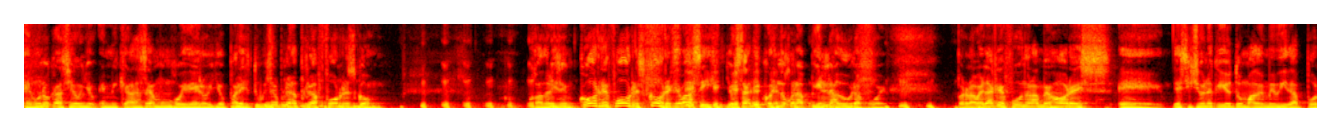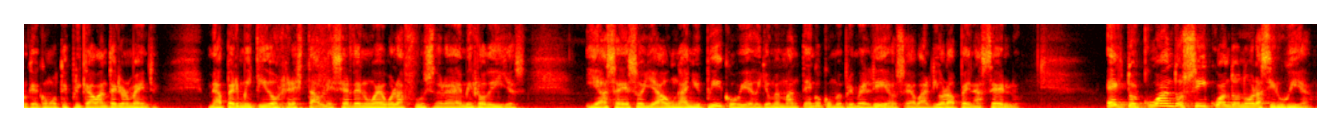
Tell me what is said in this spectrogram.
En una ocasión, yo, en mi casa se llama un joidero. Yo parecía, tú viste la película Forrest Gump. Cuando le dicen, corre, Forrest, corre, que va así. Yo salí corriendo con la pierna dura, fue. Pero la verdad que fue una de las mejores eh, decisiones que yo he tomado en mi vida, porque como te explicaba anteriormente, me ha permitido restablecer de nuevo la funcionalidad de mis rodillas. Y hace eso ya un año y pico, viejo. Y Yo me mantengo como el primer día, o sea, valió la pena hacerlo. Héctor, ¿cuándo sí, cuándo no la cirugía?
